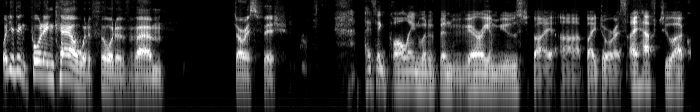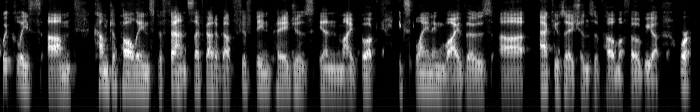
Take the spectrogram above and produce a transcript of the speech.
What do you think Pauline Kael would have thought of um, Doris Fish? I think Pauline would have been very amused by uh, by Doris. I have to uh, quickly um, come to Pauline's defense. I've got about 15 pages in my book explaining why those uh, accusations of homophobia were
